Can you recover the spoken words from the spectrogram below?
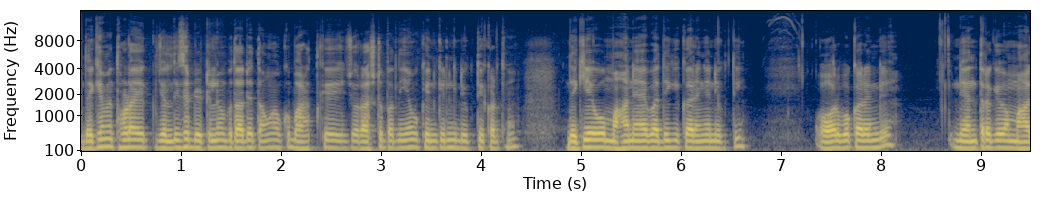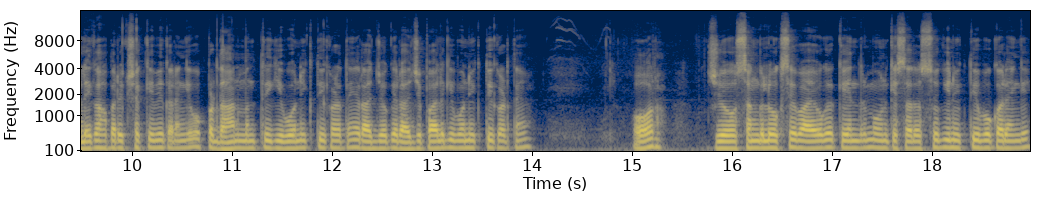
देखिए, मैं थोड़ा एक जल्दी से डिटेल में बता देता हूँ आपको। भारत के जो राष्ट्रपति हैं, वो किन किन की नियुक्ति करते हैं? देखिए, वो महान्यायवादी की करेंगे नियुक्ति और वो करेंगे नियंत्रक एवं महालेखा परीक्षक की भी करेंगे, वो प्रधानमंत्री की वो नियुक्ति करते हैं, राज्यों के राज्यपाल की वो नियुक्ति करते हैं और जो संघ लोक सेवा आयोग है, केंद्र में उनके सदस्यों की नियुक्ति वो करेंगे,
